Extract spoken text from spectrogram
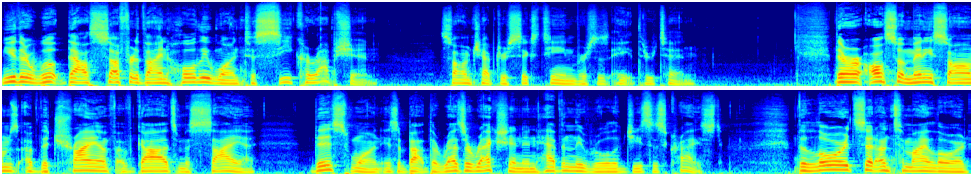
neither wilt thou suffer thine Holy One to see corruption. Psalm chapter 16, verses 8 through 10. There are also many psalms of the triumph of God's Messiah. This one is about the resurrection and heavenly rule of Jesus Christ. The Lord said unto my Lord,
